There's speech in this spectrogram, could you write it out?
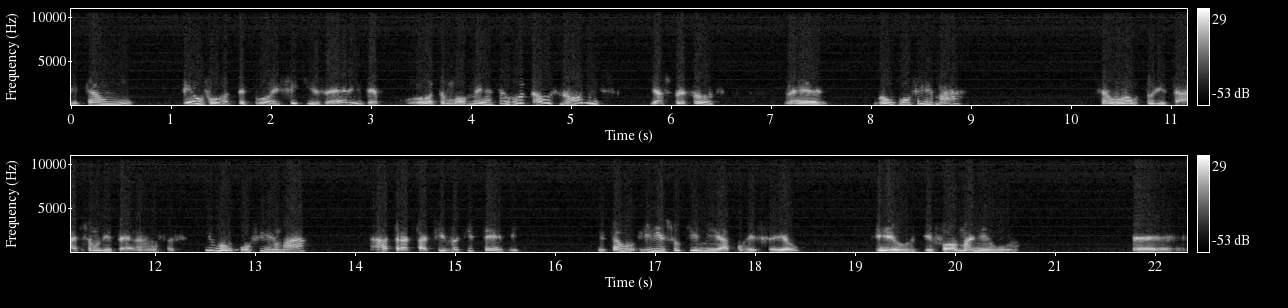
Então, eu vou depois, se quiserem, de outro momento, eu vou dar os nomes. E as pessoas é, vão confirmar. São autoridades, são lideranças, e vão confirmar a tratativa que teve. Então, isso que me aborreceu, eu, de forma nenhuma, é,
